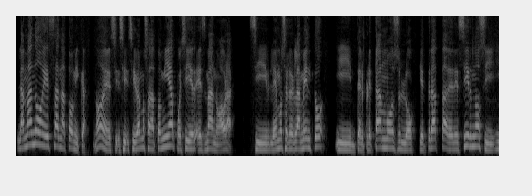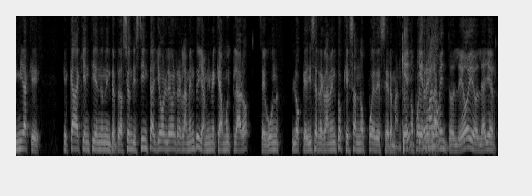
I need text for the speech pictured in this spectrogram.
La mano es anatómica, ¿no? Eh, si, si, si, vemos anatomía, pues sí, es, es, mano. Ahora, si leemos el reglamento e interpretamos lo que trata de decirnos, y, y mira que, que, cada quien tiene una interpretación distinta, yo leo el reglamento y a mí me queda muy claro, según lo que dice el reglamento, que esa no puede ser mano. ¿Qué, no puede ¿qué ser reglamento? Mano. ¿El de hoy o el de ayer?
